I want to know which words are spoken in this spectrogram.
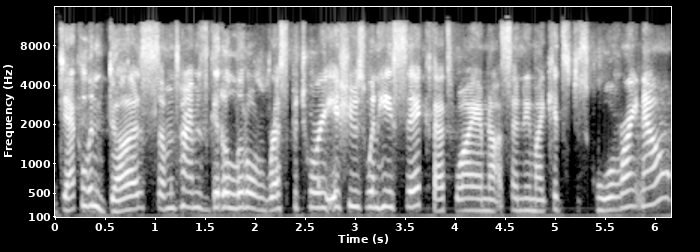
Declan does sometimes get a little respiratory issues when he's sick. That's why I'm not sending my kids to school right now.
